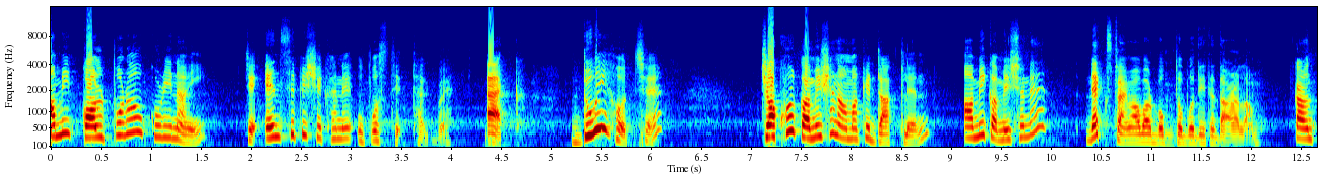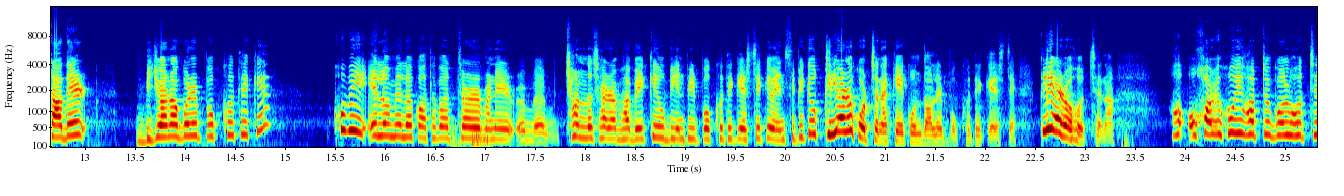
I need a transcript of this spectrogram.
আমি কল্পনাও করি নাই যে এনসিপি সেখানে উপস্থিত থাকবে। এক। দুই হচ্ছে, যখন কমিশন আমাকে ডাকলেন, আমি কমিশনে নেক্সট টাইম আবার বক্তব্য দিতে দাঁড়ালাম। কারণ তাদের বিজয়নগরের পক্ষ থেকে খুবই এলোমেলো কথাবার্তার মানে ছন্ন ছাড়া ভাবে কেউ বিএনপির পক্ষ থেকে এসছে, কেউ এনসিপি কেউ ক্লিয়ারও করছে না কে কোন দলের পক্ষ থেকে এসছে। ক্লিয়ারও হচ্ছে না। হই হট্টগোল হচ্ছে,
